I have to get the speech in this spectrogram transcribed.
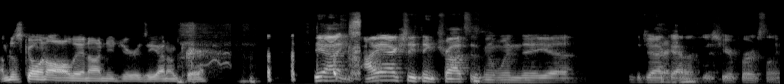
I'm just going all in on New Jersey. I don't care. Yeah, I, I actually think Trotz is going to win the uh, the Jack Jack Adams this year personally.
